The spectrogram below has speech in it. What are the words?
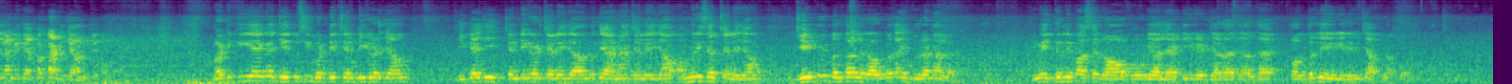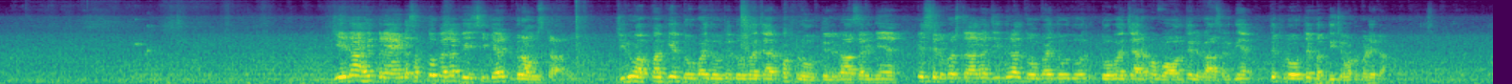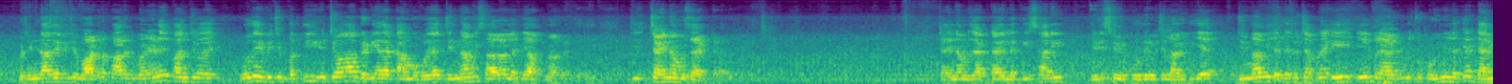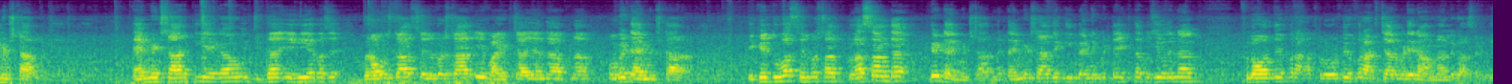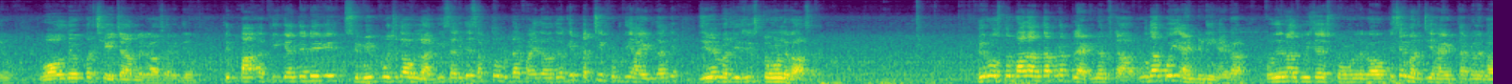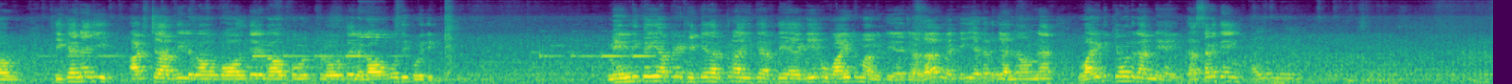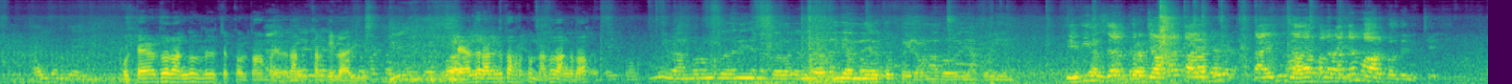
ਕਿਤੇ ਨਾ ਕਿਤੇ ਆਪਾਂ ਘੱਟ ਜਾਣਦੇ ਹਾਂ। ਬਟ ਕੀ ਹੈਗਾ ਜੇ ਤੁਸੀਂ ਵੱਡੇ ਚੰਡੀਗੜ੍ਹ ਜਾਓ, ਠੀਕ ਹੈ ਜੀ, ਚੰਡੀਗੜ੍ਹ ਚਲੇ ਜਾਓ, ਲੁਧਿਆਣਾ ਚਲੇ ਜਾਓ, ਅੰਮ੍ਰਿਤਸਰ ਚਲੇ ਜਾਓ, ਜੇ ਕੋਈ ਬੰਦਾ ਲਗਾਊਗਾ ਤਾਂ ਇੰਦੂਰਾ ਨਾਲ ਲਗਾ ਜਿਵੇਂ ਇਧਰਲੇ ਪਾਸੇ ਰੌਫ ਹੋ ਗਿਆ, ਲੈਟੀਗ੍ਰੇਡ ਜ਼ਿਆਦਾ ਚੱਲਦਾ ਤਾਂ ਉਧਰਲੇ ਏਰੀਆ ਦੇ ਵਿੱਚ ਆਪਣਾ ਕੋਲ ਜਿਹਦਾ ਇਹ ਬ੍ਰਾਂਡ ਸਭ ਤੋਂ ਪਹਿਲਾਂ ਬੇਸਿਕ ਹੈ ਬ੍ਰਾਊਨ ਸਟਾਰ ਜਿਹਨੂੰ ਆਪਾਂ ਕੀ 2x2 ਤੇ 2x4 ਆਪਾਂ ਫਲੋਰ ਤੇ ਲਗਾ ਸਕਦੇ ਹਾਂ। ਇਹ ਸਿਲਵਰ ਸਟਾਰ ਹੈ ਜਿਹਦੇ ਨਾਲ 2x2 2x4 ਆਪਾਂ ਵਾਲ ਤੇ ਲਗਾ ਸਕਦੇ ਹਾਂ ਤੇ ਫਲੋਰ ਤੇ 32 64 ਬੜੇ ਰੰਗ ਬਠਿੰਡਾ ਦੇ ਵਿੱਚ ਵਾਟਰ ਪਾਰਕ ਬਣਿਆ ਨੇ ਪੰਜ ਵਜੇ, ਉਹਦੇ ਵਿੱਚ 32 14 ਗੱਡੀਆਂ ਦਾ ਕੰਮ ਹੋਇਆ, ਜਿੰਨਾ ਵੀ ਸਾਰਾ ਲੱਗਿਆ ਆਪਣਾ ਲੱਗਿਆ ਜੀ। ਚਾਈਨਾ ਮੋਜ਼ੈਕ ਹੈ ਚਾਈਨਾ ਮੋਜ਼ੈਕ ਟਾਈਲ ਲੱਗੀ ਸਾਰੀ, ਜਿਹੜੀ ਸਵੀਮਿੰਗ ਪੂਲ ਦੇ ਵਿੱਚ ਲੱਗਦੀ ਹੈ, ਜਿੰਨਾ ਵੀ ਲੱਗਿਆ, ਸੋਚ ਆਪਣਾ ਇਹ ਇਹ ਬ੍ਰਾਂਡ ਵਿੱਚ ਕੋਈ ਨਹੀਂ ਲੱਗਿਆ, ਡਾਇਮੰਡ ਸਟਾਰ ਲੱਗਿਆ। ਡਾਇਮੰਡ ਸਟਾਰ ਕੀ ਹੈਗਾ, ਉਹ ਜਿੱਦਾਂ ਇਹ ਹੈ, ਬਸ ਬ੍ਰਾਊਨ ਸਟਾਰ, ਸਿਲਵਰ ਸਟਾਰ, ਇਹ ਵਾਈਟ ਚ ਆ ਜਾਂਦਾ ਆਪਣਾ, ਉਵੇਂ ਡਾਇਮੰਡ ਸਟਾਰ ਆਉਂਦਾ। ਠੀਕ ਹੈ ਦੂਆ ਸਿਲਵਰ ਸਟਾਰ ਪਲੱਸ ਆਉਂਦਾ, ਫਿਰ ਡਾਇਮੰਡ ਸਟਾਰ ਆਉਂਦਾ। ਡਾਇਮੰਡ ਸਟਾਰ ਦੇ ਕੀ ਬੈਨੀਫਿਟ ਹੈ? ਇੱਕ ਤਾਂ ਤੁਸੀਂ ਉਹਦੇ ਨਾਲ ਫਲੋਰ ਦੇ ਉੱਪਰ ਫਲੋਰ ਦੇ ਉੱਪਰ 8-4 ਬੜੇ ਆਰਾਮ ਨਾਲ ਲਗਾ ਸਕਦੇ ਹੋ। ਵਾਲ ਦੇ ਉੱਪਰ 6-4 ਲਗਾ ਸਕਦੇ ਹੋ। ਤੇ ਪਾ- ਕੀ ਕਹਿੰਦੇ ਨੇ ਕਿ ਸਵਿਮਿੰਗ ਪੂਲ 'ਚ ਤਾਂ ਉਹ ਲੱਗ ਹੀ ਸਕਦੇ ਸਭ ਤੋਂ ਵੱਡਾ ਫਾਇਦਾ ਉਹਦਾ ਕਿ 25 ਫੁੱਟ ਦੀ ਹਾਈਟ ਤੱਕ ਜਿਵੇਂ ਮਰਜ਼ੀ ਤੁਸੀਂ ਸਟੋਨ ਲਗਾ ਸਕਦੇ ਹੋ। ਫਿਰ ਉਸ ਤੋਂ ਬਾਅਦ ਆਂਦਾ ਆਪਣਾ ਪਲੈਟੀਨਮ ਸਟਾਰ ਉਹਦਾ ਕੋਈ ਐਂਡ ਨਹੀਂ ਹੈਗਾ। ਉਹਦੇ ਨਾਲ ਤੁਸੀਂ ਚਾਹੇ ਸਟੋਨ ਲਗਾਓ, ਕਿਸੇ ਮਰਜ਼ੀ ਹਾਈਟ ਤੱਕ ਲਗਾਓ। ਠੀਕ ਹੈ ਨਾ ਜੀ? 8-4 ਦੀ ਲਗਾਓ ਵਾਲ ਤੇ ਲਗਾਓ ਫਲੋਰ ਤੇ ਲਗਾਓ, ਉਹਦੀ ਕੋਈ ਦਿੱਕਤ ਨਹੀਂ। ਮੇਨਲੀ ਕਈ ਆਪਣੇ ਠੇਕੇਦਾਰ ਭਰਾ ਹੀ ਕਰਦੇ ਹੈਗੇ ਉਹ ਵਾਈਟ ਮੰਗਦੇ ਆ ਜ਼ਿਆਦਾ। ਮੈਂ ਕਈ ਜਗ੍ਹਾ ਤੇ ਜਾਣਾ ਹੁੰਦਾ ਵਾਈਟ ਕਿਉਂ ਲਗਾਉਂਦੇ ਆ ਜੀ? ਦੱਸ ਸਕਦੇ ਆ ਜੀ? ਉਹ ਟਾਇਲ ਦਾ ਰੰਗ ਉਹਦਾ ਚੱਕਰ ਤਾਂ ਪਿਆ ਰੰਗ ਕਰਕੇ ਲਾ ਰਹੀ ਹੈ। ਟਾਇਲ ਦਾ ਰੰਗ ਤਾਂ ਫ਼ਰਕ ਹੁੰਦਾ ਨਾ ਰੰਗ ਦਾ। ਨਹੀਂ ਰੰਗ ਰੰਗ ਤਾਂ ਨਹੀਂ ਜਿਵੇਂ ਕਲਰ ਵਧੀਆ ਮੈਂ ਧੁੱਪੇ ਲਾਉਣਾ ਹੋਵੇ ਜਾਂ ਕੋਈ ਇਹ ਵੀ ਹੁੰਦਾ ਪਰ ਜ਼ਿਆਦਾ ਟਾਈਲ ਟਾਈਲ ਨੂੰ ਜ਼ਿਆਦਾ ਆਪਾਂ ਲਗਾਉਂਦੇ ਮਾਰਬਲ ਦੇ ਨੀਚੇ।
